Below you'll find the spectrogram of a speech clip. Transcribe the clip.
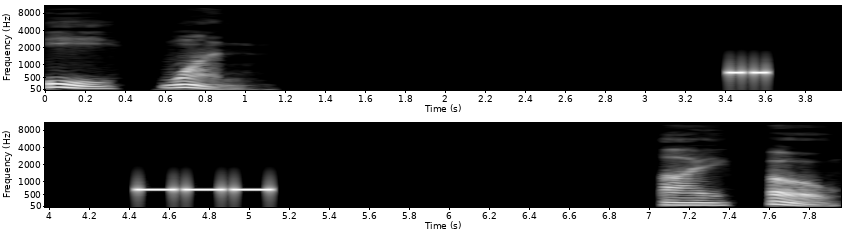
E one. I O.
